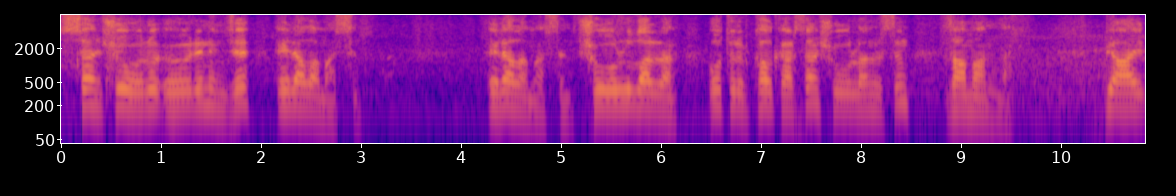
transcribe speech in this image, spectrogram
Sen şuuru öğrenince ele alamazsın. Ele alamazsın. Şuurlularla oturup kalkarsan şuurlanırsın zamanla. Bir ay,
